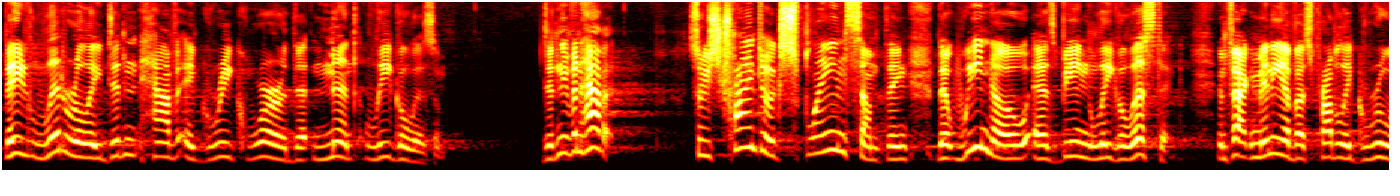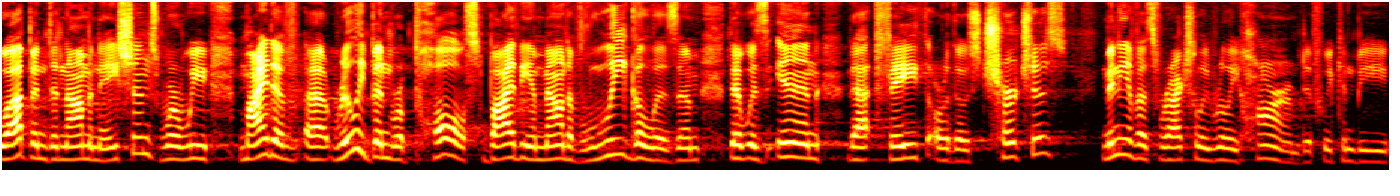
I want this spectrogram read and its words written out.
They literally didn't have a Greek word that meant legalism. Didn't even have it. So he's trying to explain something that we know as being legalistic. In fact, many of us probably grew up in denominations where we might have uh, really been repulsed by the amount of legalism that was in that faith or those churches. Many of us were actually really harmed, if we can be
